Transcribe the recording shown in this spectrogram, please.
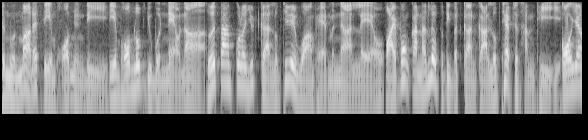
จำนวนมากได้เตรียมพร้อมอย่างดี เตรียมพร้อมรบอยู่บนแนวหน้าโดยตามกลยุทธ์การรบที่ได้วางแผนมานานแล้ว ฝ่ายป้องกันนั้นเริ่มปฏิบัติการการรบแทบจะทันทีกองยาน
